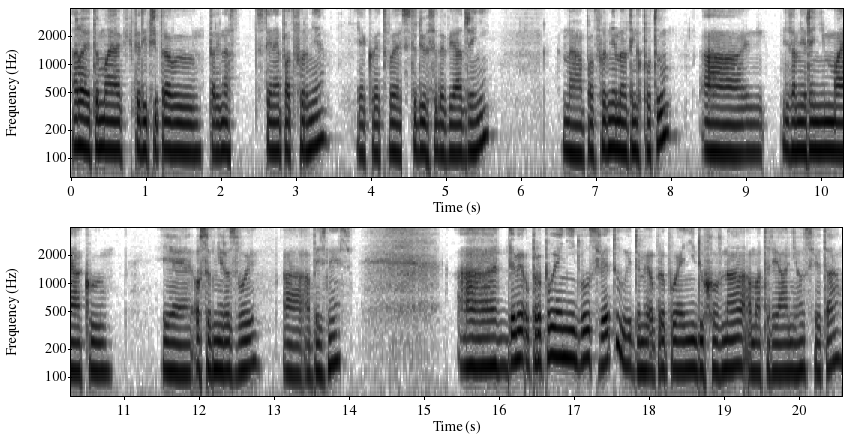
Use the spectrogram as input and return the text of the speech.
ano, je to maják, který připravuju tady na stejné platformě, jako je tvoje studio sebevyjádření, na platformě Melting Potu a zaměřením majáku je osobní rozvoj a, a biznis. A jde mi o propojení dvou světů. Jde mi o propojení duchovna a materiálního světa.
